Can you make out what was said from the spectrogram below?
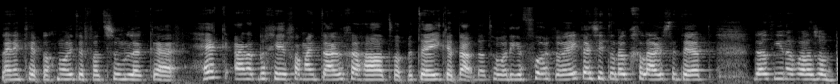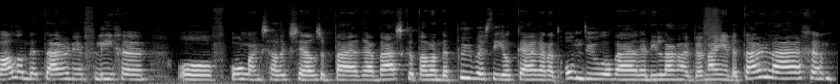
Alleen ik heb nog nooit een fatsoenlijk uh, hek aan het begin van mijn tuin gehad. Wat betekent, nou dat hoorde je vorige week als je het dan ook geluisterd hebt. Dat hier nog wel eens wat ballen de tuin in vliegen. Of onlangs had ik zelfs een paar uh, basketballende pubers die elkaar aan het omduwen waren. Die lang uit bij mij in de tuin lagen.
